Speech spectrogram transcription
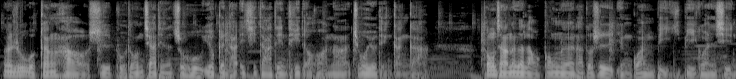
那如果刚好是普通家庭的住户又跟他一起搭电梯的话，那就会有点尴尬。通常那个老公呢，他都是眼观鼻，鼻观心，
